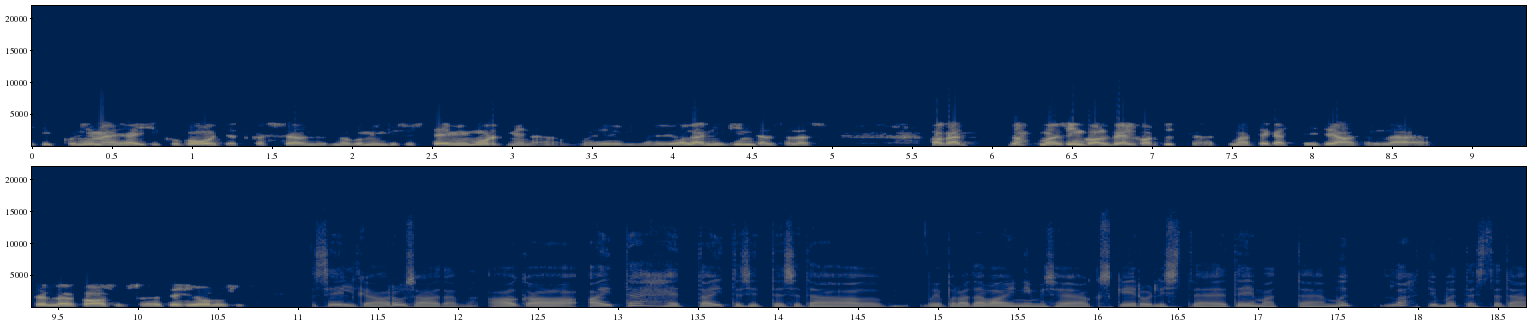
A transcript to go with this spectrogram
isiku nime ja isikukoodi, et kas see on nüüd nagu mingi süsteemi murdmine, ma ei, ma ei ole nii kindel selles. aga noh, ma siinkohal veel kord ütlen, et ma tegelikult ei tea selle, selle kaasuse tehiolusid selge, arusaadav, aga aitäh, et aitasite seda võib-olla tavainimese jaoks keerulist teemat mõt-, lahti mõtestada.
